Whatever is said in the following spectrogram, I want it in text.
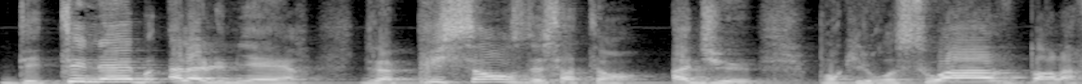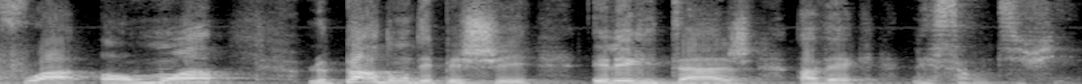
des ténèbres à la lumière, de la puissance de Satan à Dieu, pour qu'ils reçoivent par la foi en moi le pardon des péchés et l'héritage avec les sanctifiés.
